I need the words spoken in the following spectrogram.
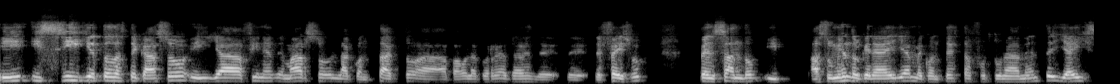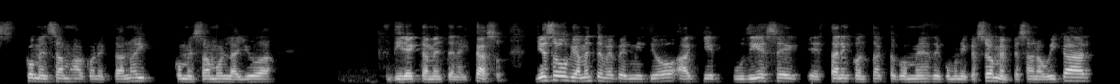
Y, y, sigue todo este caso y ya a fines de marzo la contacto a, Paola Correa a través de, de, Facebook, pensando y asumiendo que era ella, me contesta afortunadamente y ahí comenzamos a conectarnos y comenzamos la ayuda directamente en el caso. Y eso obviamente me permitió a que pudiese estar en contacto con medios de comunicación, me empezaron a ubicar,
